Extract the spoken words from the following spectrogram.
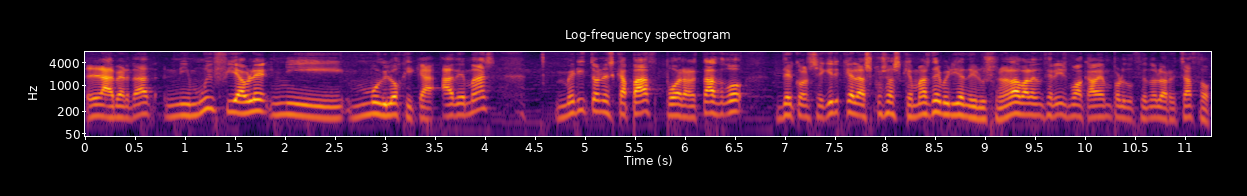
la verdad, ni muy fiable ni muy lógica. Además, Meriton es capaz, por hartazgo, de conseguir que las cosas que más deberían de ilusionar al valencianismo acaben produciendo el rechazo.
